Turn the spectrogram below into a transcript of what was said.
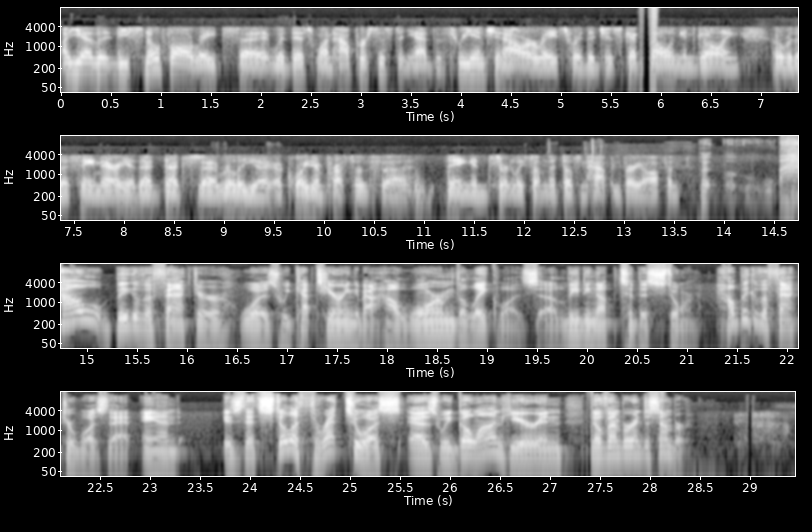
uh, yeah, the the snowfall rates uh, with this one, how persistent you had the three inch an hour rates where they just kept going and going over the same area. That that's uh, really a, a quite impressive uh, thing, and certainly something that doesn't happen very often. Uh, how big of a factor was we kept hearing about how warm the lake was uh, leading up to this storm? How big of a factor was that, and is that still a threat to us as we go on here in November and December?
